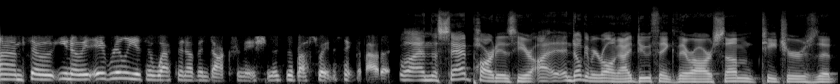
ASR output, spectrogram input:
Um, so you know, it, it, really is a weapon of indoctrination. Is the best way to think about it. Well, and the sad part is here, I, and don't get me wrong, I do think there are some teachers that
